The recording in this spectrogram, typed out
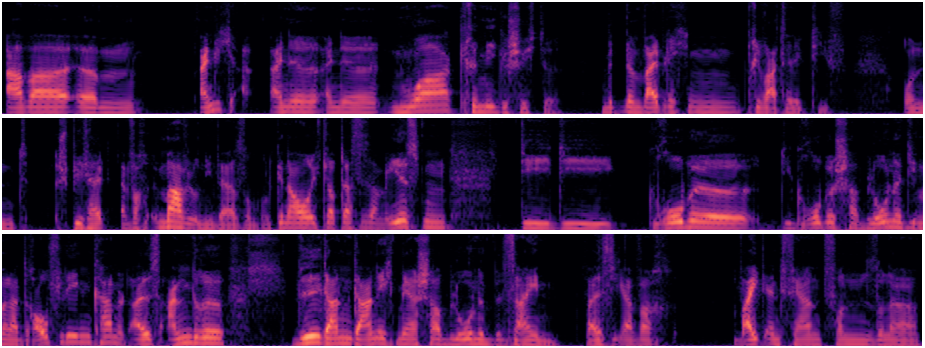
Aber ähm, eigentlich eine, eine Noir-Krimi-Geschichte mit einem weiblichen Privatdetektiv. Und spielt halt einfach im Marvel-Universum. Und genau, ich glaube, das ist am ehesten die, die grobe, die grobe Schablone, die man da drauflegen kann und alles andere will dann gar nicht mehr Schablone sein, weil es sich einfach weit entfernt von so einer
